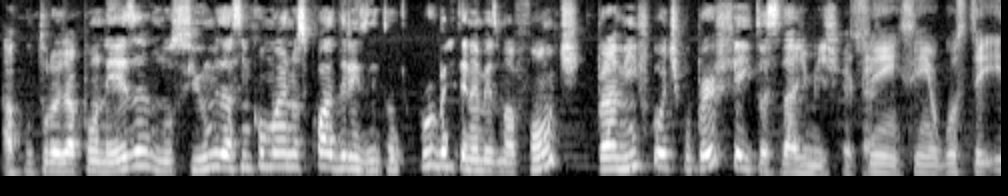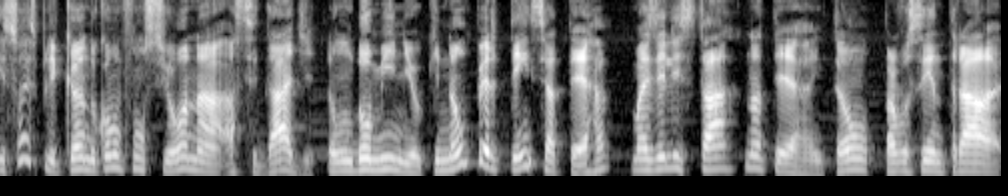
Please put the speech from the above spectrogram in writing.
à cultura japonesa nos filmes, assim como é nos quadrinhos. Então, tipo, por bem ter na mesma fonte, para mim ficou, tipo, perfeito a Cidade Mística, cara. Sim, sim, eu gostei. E só explicando como funciona a cidade, é um domínio que não pertence à Terra, mas ele está na Terra. Então, para você entrar,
